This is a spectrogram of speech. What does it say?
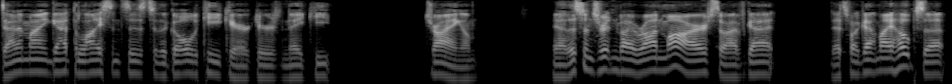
Dynamite got the licenses to the Gold Key characters, and they keep trying them. Now this one's written by Ron Marz, so I've got that's what got my hopes up.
